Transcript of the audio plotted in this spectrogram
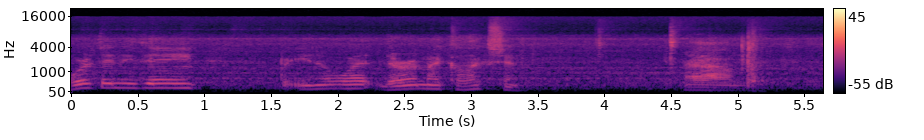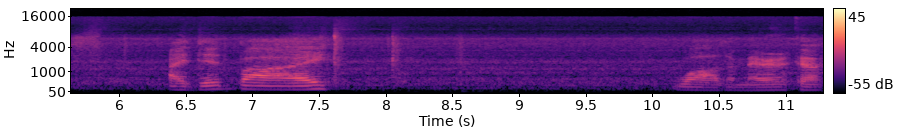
worth anything, but you know what? They're in my collection. Um, I did buy Wild America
